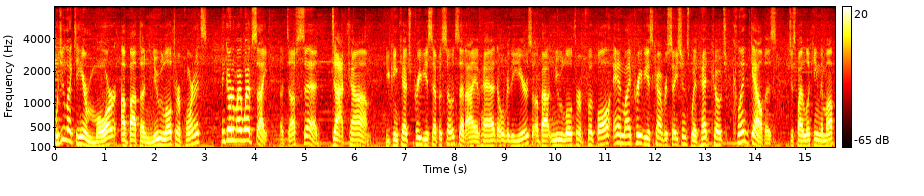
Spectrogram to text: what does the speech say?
Would you like to hear more about the New Lothrop Hornets? then go to my website, aduffsaid.com. You can catch previous episodes that I have had over the years about New Lothrop football and my previous conversations with head coach Clint Galvas just by looking them up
